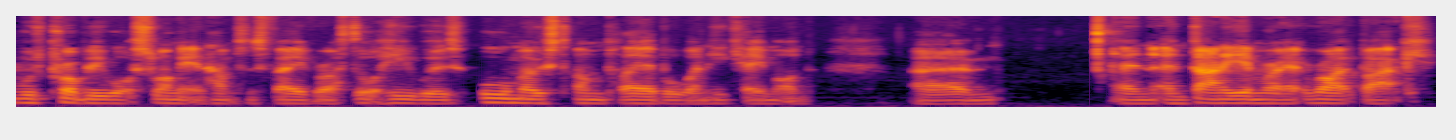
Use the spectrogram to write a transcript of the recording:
was probably what swung it in Hampton's favour. I thought he was almost unplayable when he came on, um, and and Danny Imre at right back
